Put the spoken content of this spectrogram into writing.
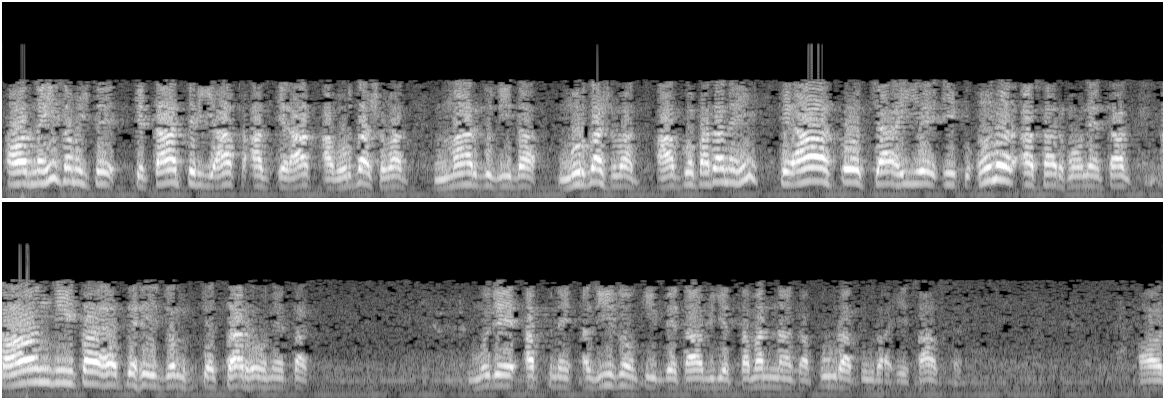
اور نہیں سمجھتے کہ تا تریاق از عراق ابردہ شبد مار گزیدہ مردہ شبد آپ کو پتا نہیں کہ آپ کو چاہیے ایک عمر اثر ہونے تک کون جیتا ہے تیری جلف کے سر ہونے تک۔ مجھے اپنے عزیزوں کی بےتابی تمنا کا پورا پورا احساس ہے۔ اور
